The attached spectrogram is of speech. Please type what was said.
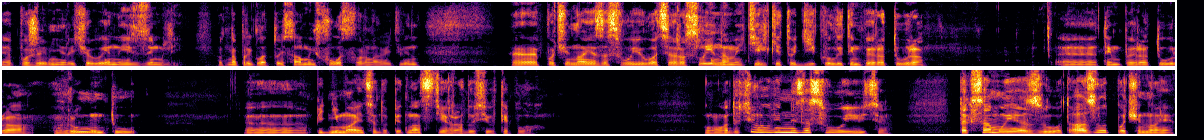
е, поживні речовини із землі. От, наприклад, той самий фосфор навіть він е, починає засвоюватися рослинами тільки тоді, коли температура, е, температура ґрунту е, піднімається до 15 градусів тепла. О, а до цього він не засвоюється. Так само і азот. А азот починає,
